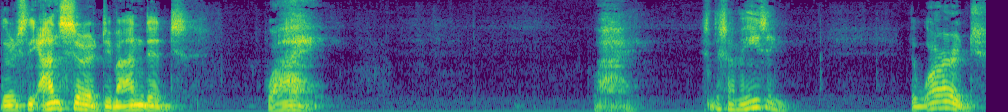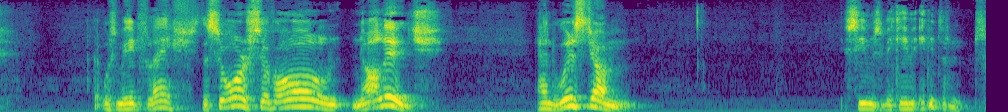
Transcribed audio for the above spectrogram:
There's the answer demanded. Why? Why? Isn't this amazing? The Word that was made flesh, the source of all knowledge and wisdom, it seems became ignorant.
